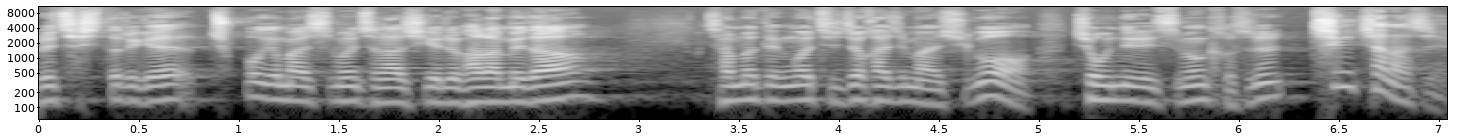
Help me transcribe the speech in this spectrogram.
우리 자식들에게 축복의 말씀을 전하시기를 바랍니다. 잘못된 거 지적하지 마시고 좋은 일이 있으면 그것을 칭찬하세요.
